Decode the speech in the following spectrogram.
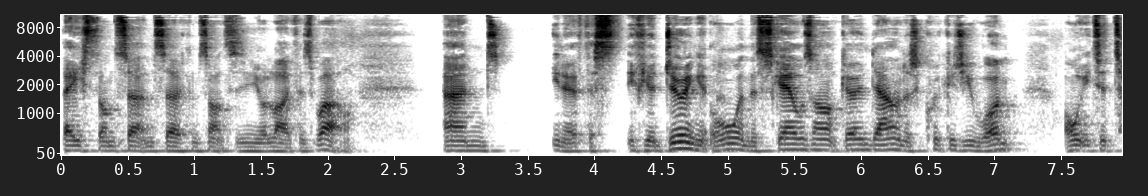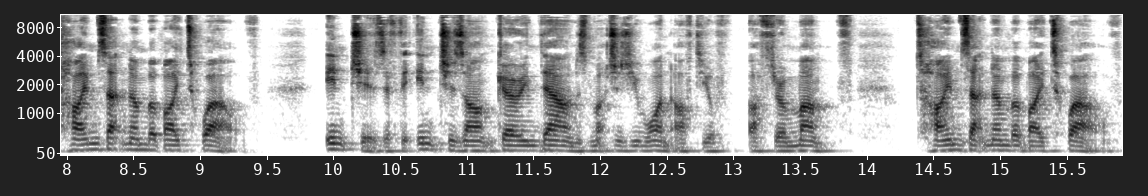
based on certain circumstances in your life as well. And you know, if this, if you're doing it all and the scales aren't going down as quick as you want, I want you to times that number by twelve inches. If the inches aren't going down as much as you want after your after a month, times that number by twelve,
